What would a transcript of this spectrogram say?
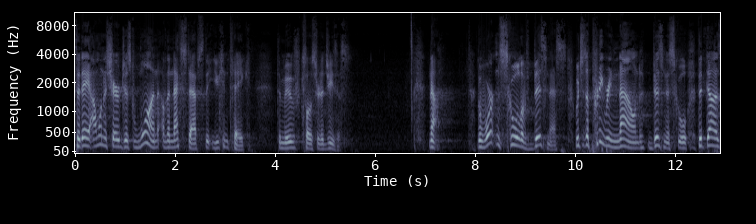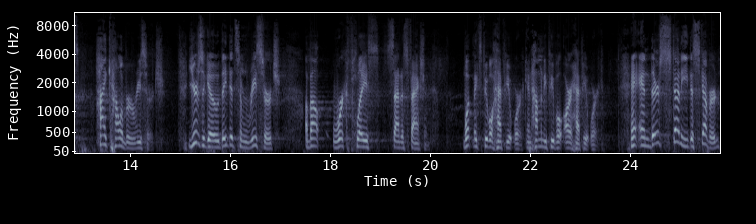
today I want to share just one of the next steps that you can take to move closer to Jesus. Now, the Wharton School of Business, which is a pretty renowned business school that does high caliber research. Years ago, they did some research about workplace satisfaction. What makes people happy at work and how many people are happy at work. And, and their study discovered,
